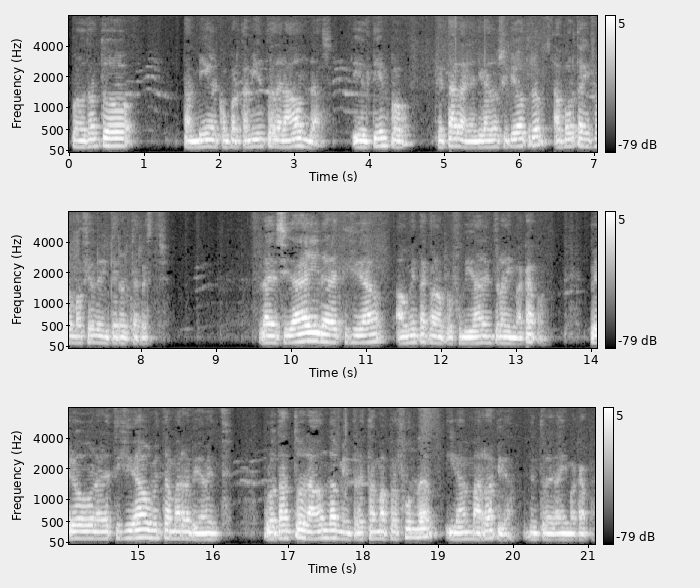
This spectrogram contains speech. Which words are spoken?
Por lo tanto, también el comportamiento de las ondas y el tiempo que tardan en llegar de un sitio a otro aportan información del interior terrestre. La densidad y la electricidad aumentan con la profundidad dentro de la misma capa, pero la electricidad aumenta más rápidamente. Por lo tanto, las ondas, mientras están más profundas, irán más rápidas dentro de la misma capa.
